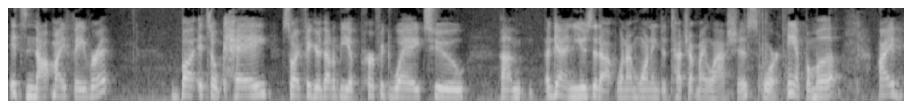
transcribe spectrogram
It's not my favorite, but it's okay. So I figured that'll be a perfect way to um, again, use it up when I'm wanting to touch up my lashes or amp them up. I'm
